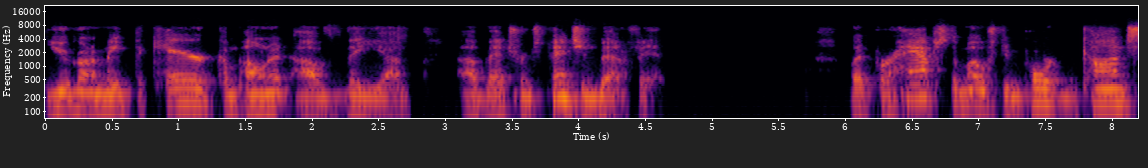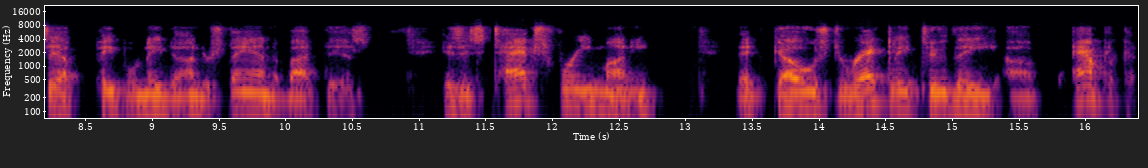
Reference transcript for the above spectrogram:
you're going to meet the care component of the uh, veterans pension benefit. But perhaps the most important concept people need to understand about this is it's tax free money that goes directly to the uh, applicant.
